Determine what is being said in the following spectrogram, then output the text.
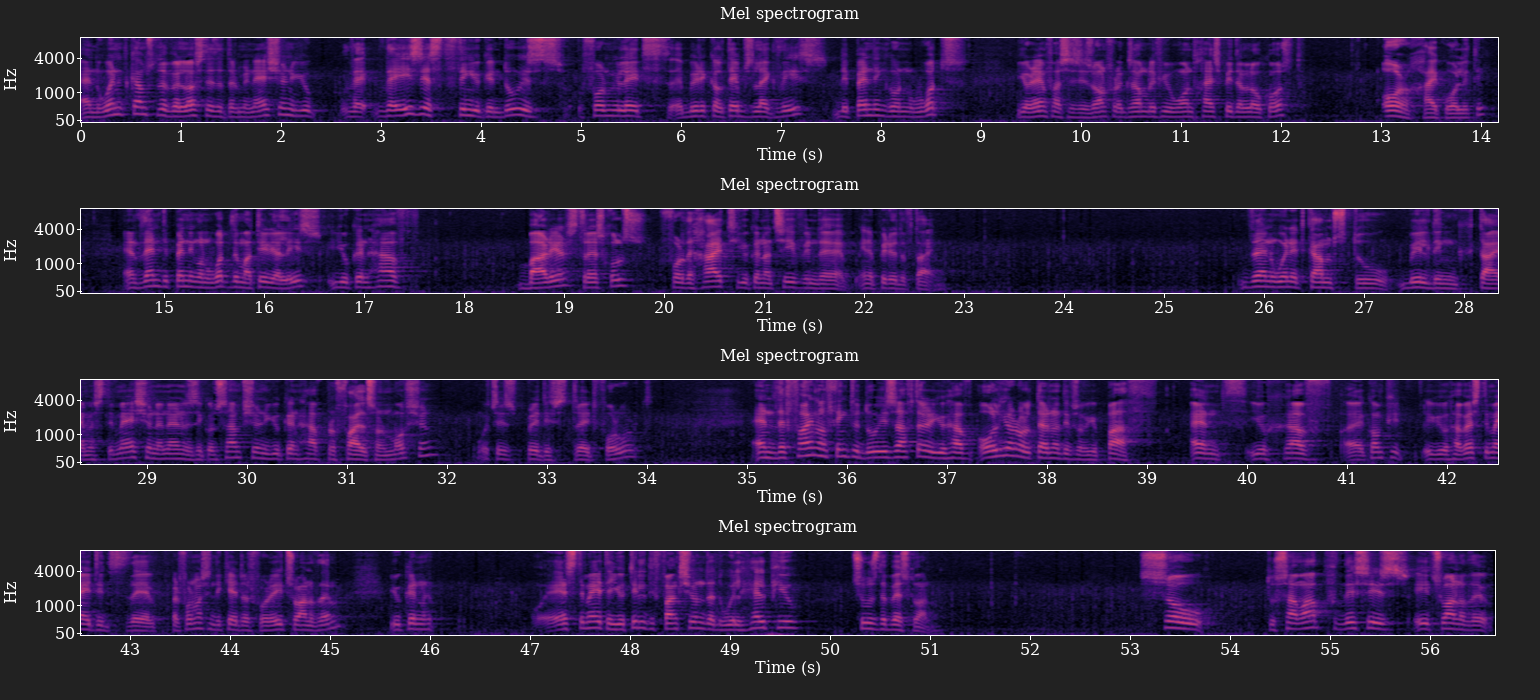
And when it comes to the velocity determination, you, the, the easiest thing you can do is formulate empirical tables like this, depending on what your emphasis is on. For example, if you want high speed and low cost, or high quality, and then depending on what the material is, you can have barriers, thresholds, for the height you can achieve in, the, in a period of time. Then when it comes to building time estimation and energy consumption, you can have profiles on motion, which is pretty straightforward. And the final thing to do is after you have all your alternatives of your path and you have uh, you have estimated the performance indicators for each one of them, you can estimate a utility function that will help you choose the best one. So, to sum up, this is each one of the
